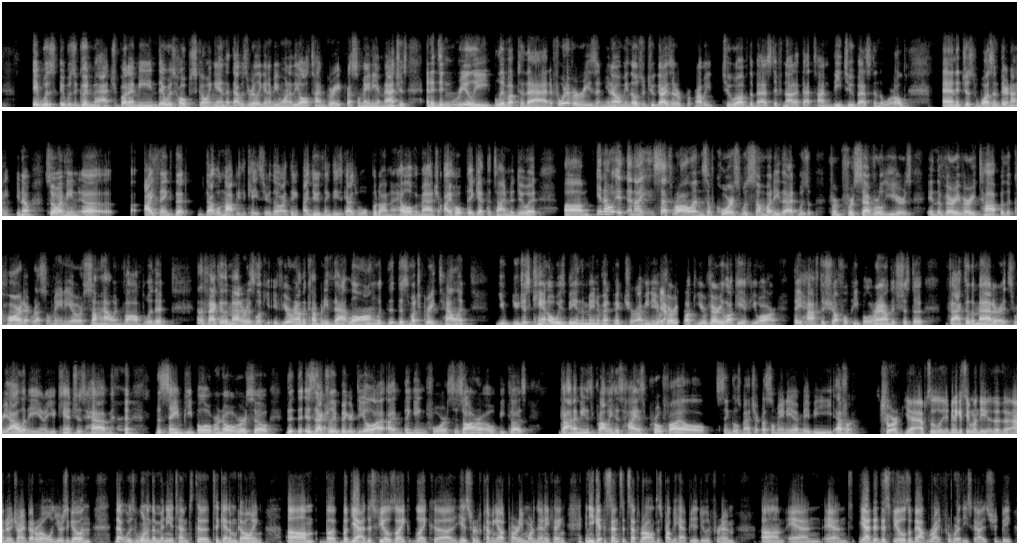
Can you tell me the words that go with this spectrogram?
it was it was a good match, but I mean, there was hopes going in that that was really going to be one of the all time great WrestleMania matches, and it didn't really live up to that for whatever reason. You know, I mean, those are two guys that are probably two of the best, if not at that time the two best in the world, and it just wasn't their night. You know, so I mean. Uh, I think that that will not be the case here, though. I think I do think these guys will put on a hell of a match. I hope they get the time to do it. Um, you know, it, and I Seth Rollins, of course, was somebody that was for for several years in the very very top of the card at WrestleMania or somehow involved with it. And the fact of the matter is, look, if you're around the company that long with th- this much great talent, you you just can't always be in the main event picture. I mean, you're yeah. very lucky. You're very lucky if you are. They have to shuffle people around. It's just a fact of the matter. It's reality. You know, you can't just have the same people over and over. So th- this is actually a bigger deal. I- am thinking for Cesaro because, God, I mean, it's probably his highest profile singles match at WrestleMania, maybe ever. Sure. Yeah, absolutely. I mean, I guess he won the, the, the Andre Giant Battle Royal years ago, and that was one of the many attempts to to get him going. Um, but but yeah, this feels like like uh, his sort of coming out party more than anything, and you get the sense that Seth Rollins is probably happy to do it for him. Um, and and yeah, th- this feels about right for where these guys should be.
